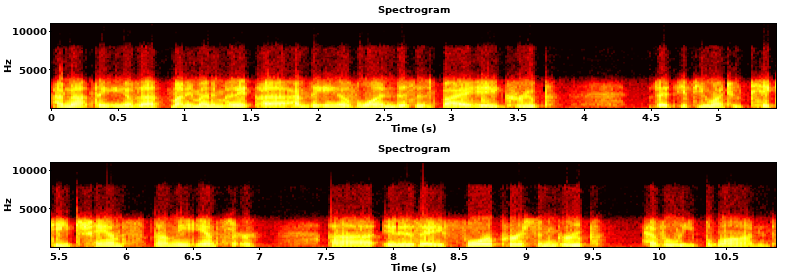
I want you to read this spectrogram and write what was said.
I'm not thinking of the Money, Money, Money. Uh, I'm thinking of one. This is by a group that if you want to take a chance on the answer, uh, it is a four person group, heavily blonde.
